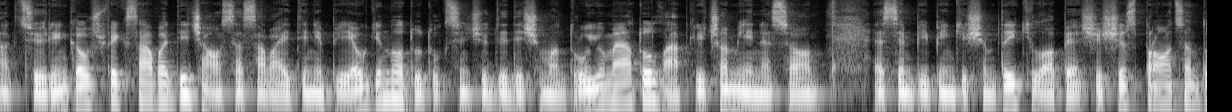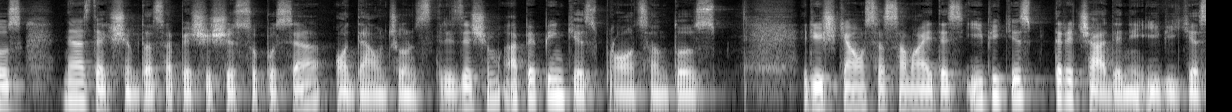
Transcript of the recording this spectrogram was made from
akcijų rinka užfiksavo didžiausią savaitinį prieaugį nuo 2022 m. lapkričio mėnesio. S&P 500 kilo apie 6 procentus, Nasdaq 100 apie 6,5, o Dow Jones 30 apie 5 procentus. Ryškiausias savaitės įvykis - trečiadienį įvykęs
